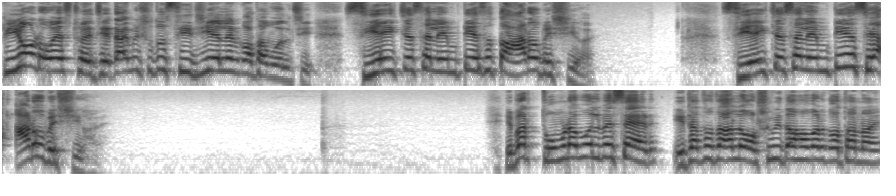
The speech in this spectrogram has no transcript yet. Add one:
পিওর ওয়েস্ট হয়েছে, এটা আমি শুধু সিজিএল এর কথা বলছি। সিএইচএসএল এমটিএস এ তো আরও বেশি হয়। সিএইচএসএল এমটিএস এ আরও বেশি হয়। এবার তোমরা বলবে, স্যার, এটা তো তাহলে অসুবিধা হওয়ার কথা নয়।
